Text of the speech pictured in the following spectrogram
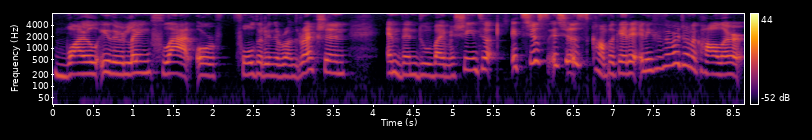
while either laying flat or folded in the wrong direction and then do it by machine. So it's just it's just complicated. And if you've ever done a collar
